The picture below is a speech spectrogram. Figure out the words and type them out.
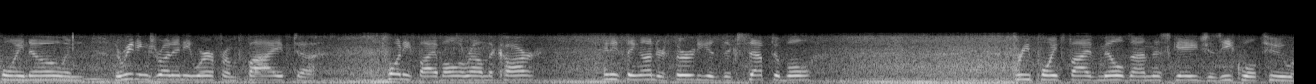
8.0, and the readings run anywhere from 5 to 25 all around the car. Anything under 30 is acceptable. 3.5 mils on this gauge is equal to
